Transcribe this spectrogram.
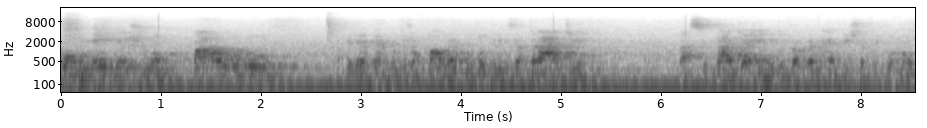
com meia João Paulo. A primeira pergunta, João Paulo, é do Rodrigues Andrade, da Cidade AM, do programa Revista Tricolor.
